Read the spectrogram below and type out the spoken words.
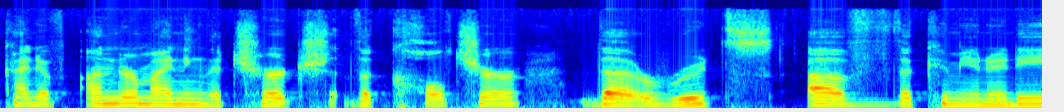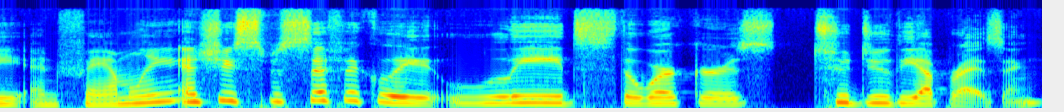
kind of undermining the church, the culture, the roots of the community and family. And she specifically leads the workers to do the uprising.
